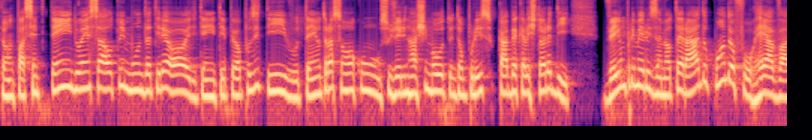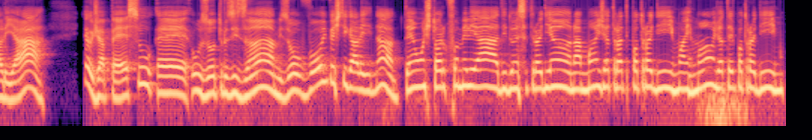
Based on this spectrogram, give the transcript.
Então, o paciente tem doença autoimune da tireoide, tem TPO positivo, tem ultrassom com sugerindo Hashimoto, então por isso cabe aquela história de veio um primeiro exame alterado, quando eu for reavaliar, eu já peço é, os outros exames, ou vou investigar ali, não, tem um histórico familiar de doença tiroidiana, a mãe já trata hipotiroidismo, a irmã já teve hipotiroidismo.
